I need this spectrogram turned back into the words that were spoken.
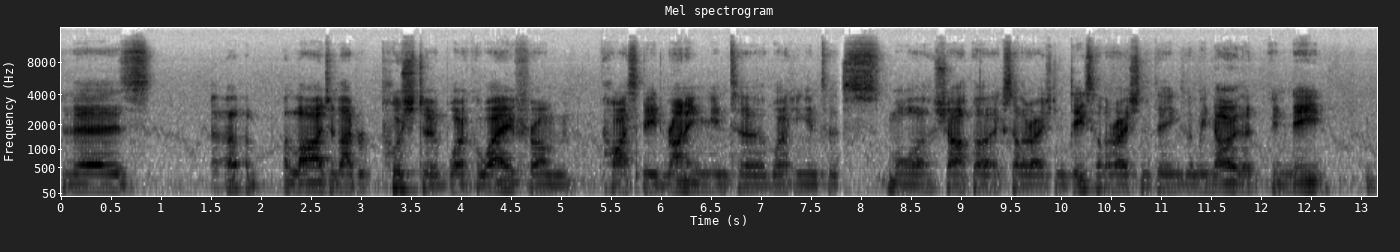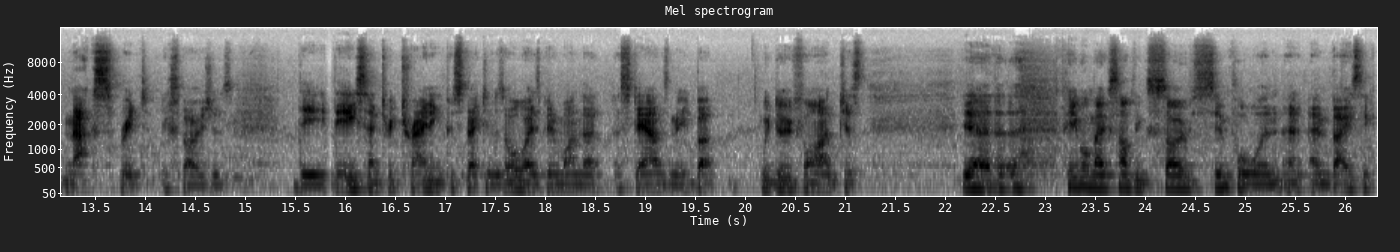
There's a, a, a large, elaborate push to work away from high speed running into working into smaller, sharper acceleration, deceleration things when we know that we need max sprint exposures the the eccentric training perspective has always been one that astounds me. But we do find just yeah, the, people make something so simple and, and, and basic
